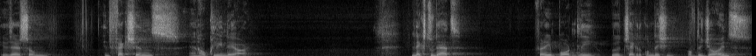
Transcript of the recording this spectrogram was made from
if there are some infections and how clean they are. Next to that, very importantly, we will check the condition of the joints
